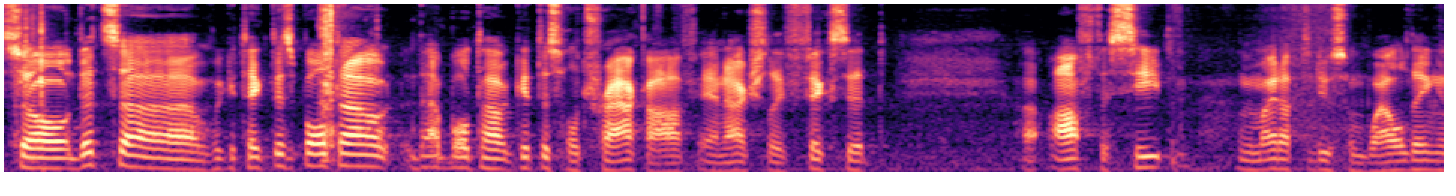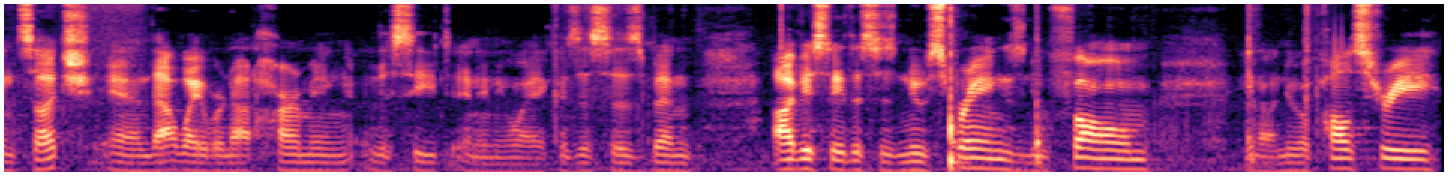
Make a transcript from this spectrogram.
So that's, uh, we could take this bolt out, that bolt out, get this whole track off and actually fix it uh, off the seat. We might have to do some welding and such, and that way we're not harming the seat in any way because this has been, obviously this is new springs, new foam, you know, new upholstery,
